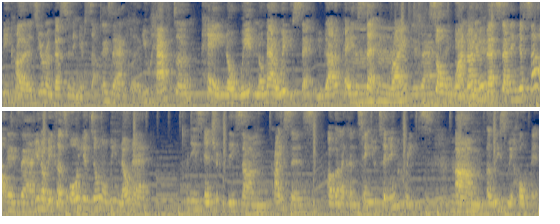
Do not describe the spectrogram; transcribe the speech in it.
because you're investing in yourself. Exactly. You have to pay no where, no matter where you stay. You gotta pay to stay, Mhm. right? Exactly. So why not invest that in yourself? Exactly. You know, because all you're doing, we know that these these um prices are going to continue to increase. Mhm. Um, at least we're hoping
